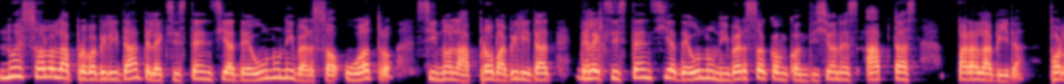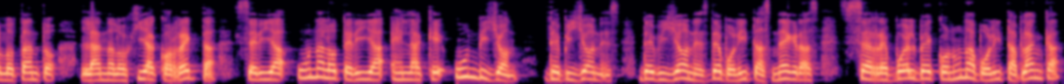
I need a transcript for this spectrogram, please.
No es sólo la probabilidad de la existencia de un universo u otro, sino la probabilidad de la existencia de un universo con condiciones aptas para la vida. Por lo tanto, la analogía correcta sería una lotería en la que un billón de billones de billones de bolitas negras se revuelve con una bolita blanca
